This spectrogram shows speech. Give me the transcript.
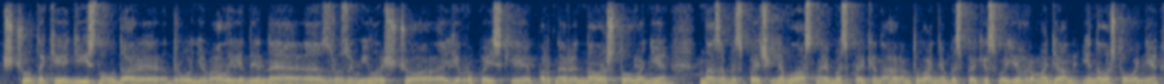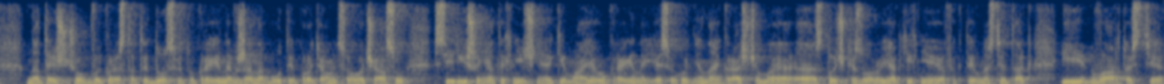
що таке дійсно удари дронів. Але єдине е, зрозуміло, що е, європейські партнери налаштовані на забезпечення власної безпеки, на гарантування безпеки своїх громадян і налаштовані на те, щоб використати досвід України вже набути протягом цього часу. Всі рішення технічні, які має Україна, є сьогодні найкращими з точки зору як їхньої ефективності, так і вартості.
